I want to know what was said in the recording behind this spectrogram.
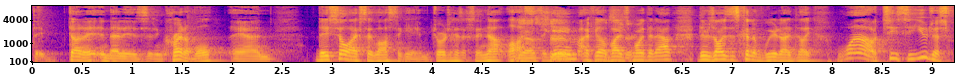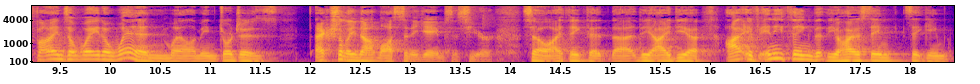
they've done it, and that is incredible. And they still actually lost a game. Georgia has actually not lost Yeah, the sure. game. I feel obliged to point that out. There's always this kind of weird idea, like, wow, TCU just finds a way to win. Well, I mean, Georgia's actually not lost any games this year. So I think that uh, the idea, I, if anything, that the Ohio State, State game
